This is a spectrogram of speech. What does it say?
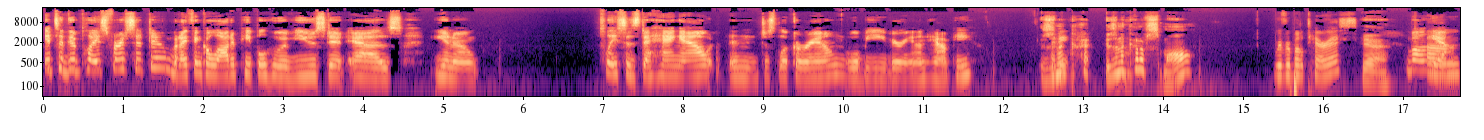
it's a good place for a sit down, but I think a lot of people who have used it as, you know, places to hang out and just look around will be very unhappy. Isn't I it? ki- Isn't it kind of small? River Belle Terrace? Yeah. Well, yeah. Um,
